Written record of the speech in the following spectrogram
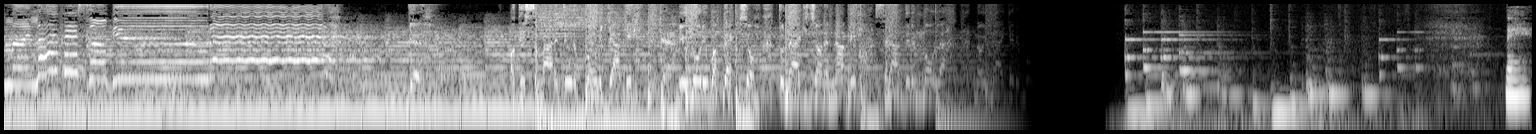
My life is so beautiful. Yeah. 어디서 많이 들어본 이야기? Yeah. 미운 우리와 백조. 또 날기 전에 나비. 사람들은 몰라 네.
